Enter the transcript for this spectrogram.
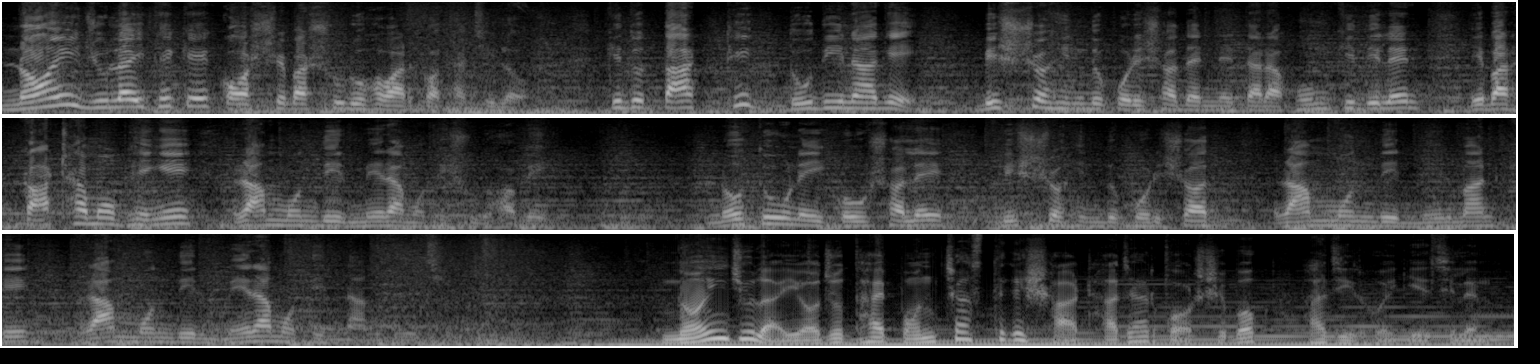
নয় জুলাই থেকে কর সেবা শুরু হওয়ার কথা ছিল। কিন্তু তার ঠিক দুদিন আগে বিশ্ব হিন্দু পরিষদের নেতারা হুমকি দিলেন, এবার কাঠামো ভেঙে রাম মন্দির মেরামতি শুরু হবে। নতুন এই কৌশলে বিশ্ব হিন্দু পরিষদ রাম মন্দির নির্মাণকে রাম মন্দির মেরামতির নাম দিয়েছিল নয় জুলাই অযোধ্যায় পঞ্চাশ থেকে ষাট হাজার করসেবক হাজির হয়ে গিয়েছিলেন।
